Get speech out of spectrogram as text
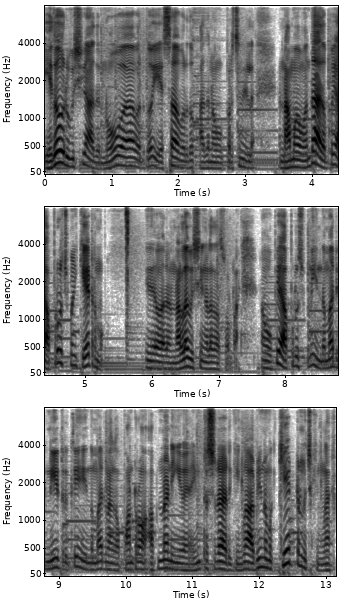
ஏதோ ஒரு விஷயம் அது நோவாக வருதோ எஸ்ஸாக வருதோ அது நமக்கு பிரச்சனை இல்லை. நம்ம வந்து அதை போய் அப்ரோச் பண்ணி கேட்டணும் இது நல்ல விஷயங்களை தான் சொல்கிறேன் நம்ம போய் அப்ரோச் பண்ணி இந்த மாதிரி நீட் இருக்குது இந்த மாதிரி நாங்கள் பண்ணுறோம் அப்படின்னா நீங்கள் இன்ட்ரெஸ்டடாக இருக்கீங்களா அப்படின்னு நம்ம கேட்டோம்னு வச்சுக்கோங்களேன்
